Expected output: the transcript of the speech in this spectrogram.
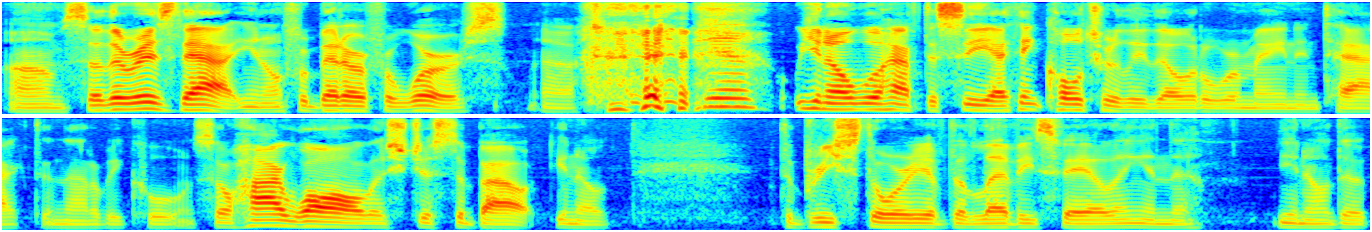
Um, so there is that, you know, for better or for worse. Uh, Yeah. you know, we'll have to see. I think culturally, though, it'll remain intact, and that'll be cool. So High Wall is just about, you know, the brief story of the levees failing and the, you know, the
